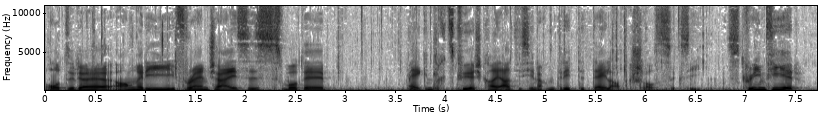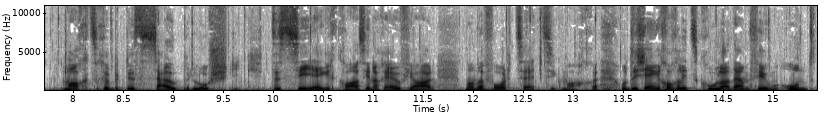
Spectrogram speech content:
oder äh, andere Franchises, wo dann eigentlich das Gefühl hast, ja, die sind nach dem dritten Teil abgeschlossen gewesen. Scream 4 macht sich über das selber lustig, dass sie eigentlich quasi nach elf Jahren noch eine Fortsetzung machen. Und das ist eigentlich auch ein bisschen Cool an diesem Film. Und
